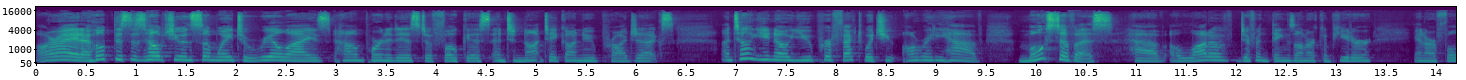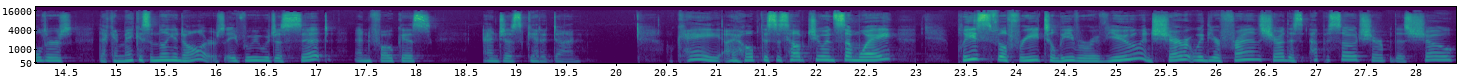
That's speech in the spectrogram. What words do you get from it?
All right, I hope this has helped you in some way to realize how important it is to focus and to not take on new projects until you know you perfect what you already have. Most of us have a lot of different things on our computer and our folders that can make us a million dollars if we would just sit and focus and just get it done. Okay, I hope this has helped you in some way. Please feel free to leave a review and share it with your friends. Share this episode, share this show.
